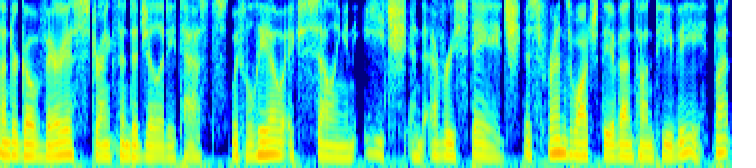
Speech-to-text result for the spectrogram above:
undergo various strength and agility tests, with Leo excelling in each and every stage. His friends watch the event on TV, but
